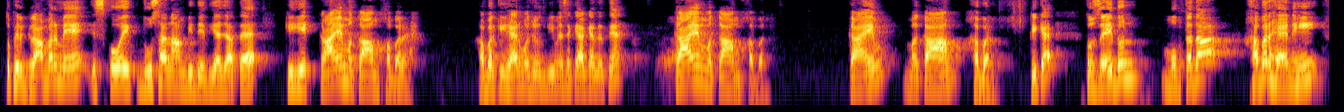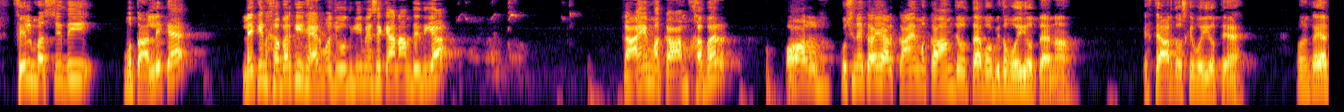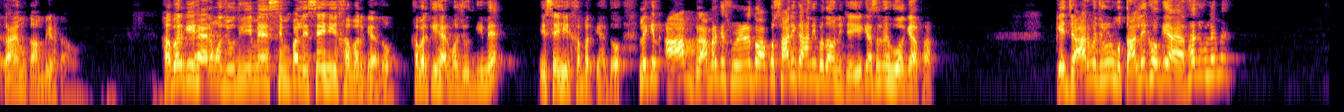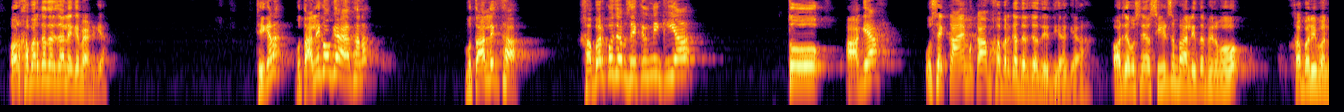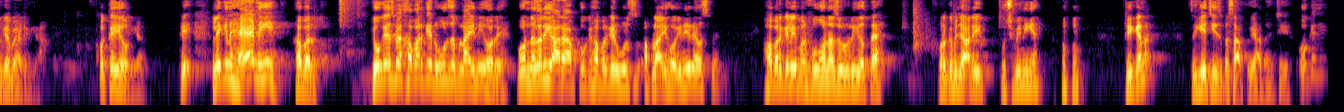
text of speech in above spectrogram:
تو پھر گرامر میں اس کو ایک دوسرا نام بھی دے دیا جاتا ہے کہ یہ قائم مقام خبر ہے۔ خبر کی غیر موجودگی میں سے کیا کہہ دیتے ہیں؟ قائم مقام خبر۔ قائم مقام خبر، ٹھیک ہے؟ تو زید مبتدا خبر ہے نہیں فلم مسجدی متعلق ہے، لیکن خبر کی غیر موجودگی میں سے کیا نام دے دیا؟ قائم مقام خبر، اور کچھ نے کہا یار قائم مقام جو ہوتا ہے وہ بھی تو وہی ہوتا ہے نا۔ اختیار تو اس کے وہی ہوتے ہیں۔ انہوں نے کہا یار قائم مقام بھی ہٹاؤ۔ خبر کی خیر موجودگی میں سمپل اسے ہی خبر کہہ دو۔ خبر کی خیر موجودگی میں اسے ہی خبر کہہ دو۔ لیکن آپ گرامر کے اسٹوڈنٹ ہیں تو آپ کو ساری کہانی پتا ہونی چاہیے کہ اصل میں ہوا کیا تھا۔ کہ جار مجرور متعلق ہو کے آیا تھا جملے میں اور خبر کا درجہ لے کے بیٹھ گیا۔ ٹھیک ہے نا؟ متعلق ہو کے آیا تھا نا؟ متعلق تھا۔ خبر کو جب ذکر نہیں کیا تو آ گیا، اسے قائم مقام خبر کا درجہ دے دیا گیا۔ اور جب اس نے سیٹ سنبھالی تو پھر وہ خبر ہی بن کے بیٹھ گیا۔ پکا ہی ہو گیا۔ ٹھیک؟ لیکن ہے نہیں خبر، کیونکہ اس میں خبر کے رولز اپلائی نہیں ہو رہے۔ وہ نظر ہی آ رہا ہے آپ کو کہ خبر کے رولز اپلائی ہو ہی نہیں رہے اس میں۔ خبر کے لیے مرفوع ہونا ضروری ہوتا ہے۔ مرکب جاری کچھ بھی نہیں ہے۔ ٹھیک ہے نا؟ تو یہ چیز بس آپ کو یاد آنی چاہیے۔ اوکے جی۔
